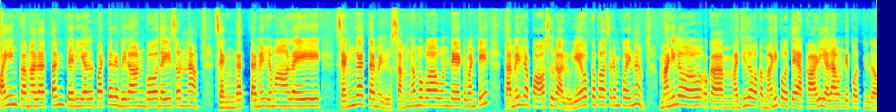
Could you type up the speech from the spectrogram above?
పైంకమల తన్ తెరియల్ పట్టర బిరాన్ గోదై సొన్న. సెంగత్తమిజమాలై సెంగ తమిళ్ సంఘముగా ఉండేటువంటి తమిళ పాసురాలు. ఏ ఒక్క పాసురం పోయినా మణిలో ఒక మధ్యలో ఒక మణి పోతే ఆ ఖాళీ ఎలా ఉండిపోతుందో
